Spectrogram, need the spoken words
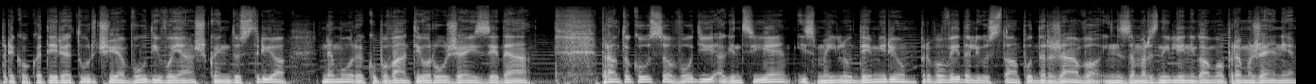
preko katere Turčija vodi vojaško industrijo, ne more kupovati orožja iz ZDA. Prav tako so vodji agencije Ismailu Demirju prepovedali vstop v državo in zamrznili njegovo premoženje.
